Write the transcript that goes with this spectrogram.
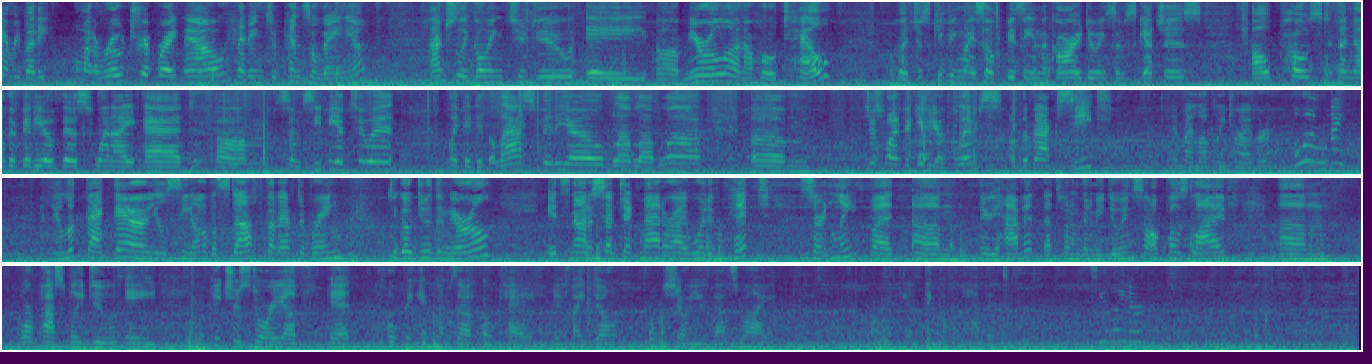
everybody. I'm on a road trip right now heading to Pennsylvania. Actually going to do a uh, mural on a hotel, but just keeping myself busy in the car doing some sketches. I'll post another video of this when I add um, some sepia to it, like I did the last video, blah, blah, blah. Um, just wanted to give you a glimpse of the back seat look back there, you'll see all the stuff that I have to bring to go do the mural. It's not a subject matter I would have picked, certainly, but um, there you have it. That's what I'm going to be doing. So I'll post live um, or possibly do a picture story of it, hoping it comes out okay. If I don't show you,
